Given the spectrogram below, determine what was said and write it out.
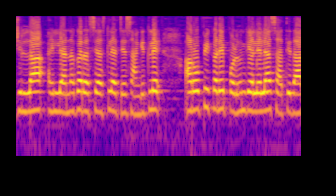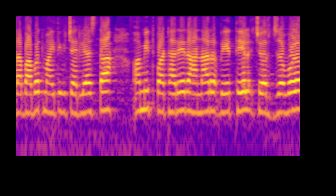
जिल्हा अहिल्यानगर असे असल्याचे सांगितले. आरोपीकडे पळून गेलेल्या साथीदाराबाबत माहिती विचारली असता अमित पठारे राहणार बेथेल चर्चजवळ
